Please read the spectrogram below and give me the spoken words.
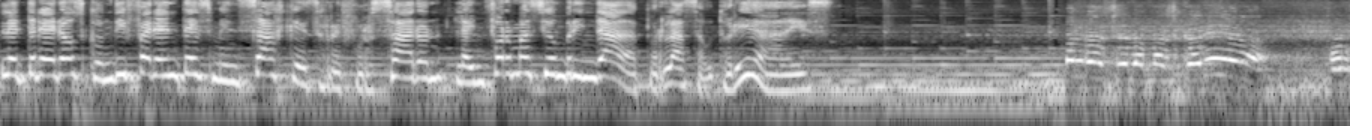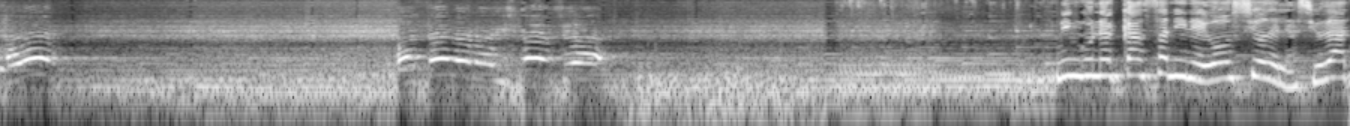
letreros con diferentes mensajes reforzaron la información brindada por las autoridades. Póngase la mascarilla, por favor. Casa ni negocio de la ciudad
